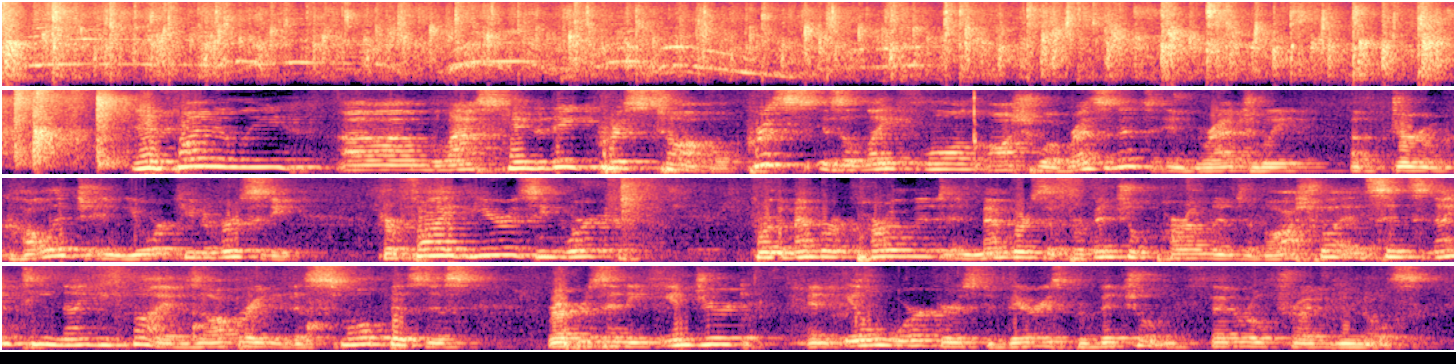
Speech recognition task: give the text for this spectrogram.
And finally, um, last candidate, Chris Topple. Chris is a lifelong Oshawa resident and graduate of Durham College and York University. For five years, he worked for the Member of Parliament and members of Provincial Parliament of Oshawa, and since 1995 has operated a small business representing injured and ill workers to various provincial and federal tribunals.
